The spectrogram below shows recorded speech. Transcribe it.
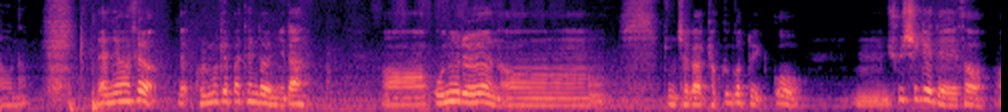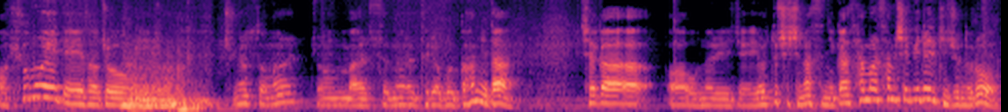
나오나? 네, 안녕하세요. 네, 골목길 바텐더입니다. 어, 오늘은 어, 좀 제가 겪은 것도 있고 음, 휴식에 대해서 어, 휴무에 대해서 좀 중요성을 좀 말씀을 드려볼까 합니다. 제가 어, 오늘 이제 12시 지났으니까 3월 31일 기준으로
